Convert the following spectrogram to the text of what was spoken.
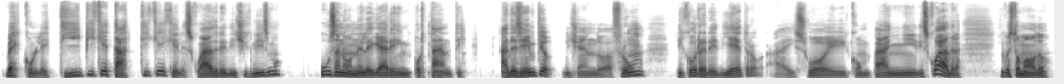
Beh, con le tipiche tattiche che le squadre di ciclismo usano nelle gare importanti. Ad esempio, dicendo a Froome di correre dietro ai suoi compagni di squadra. In questo modo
